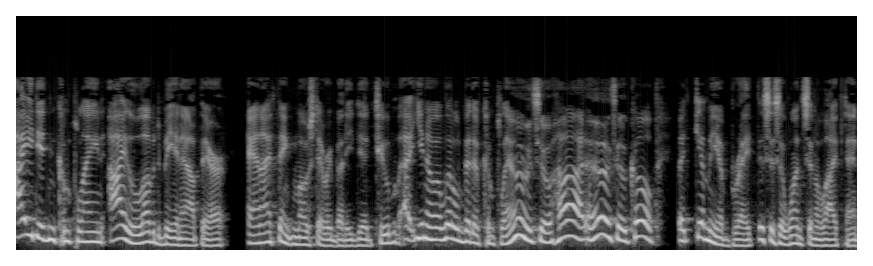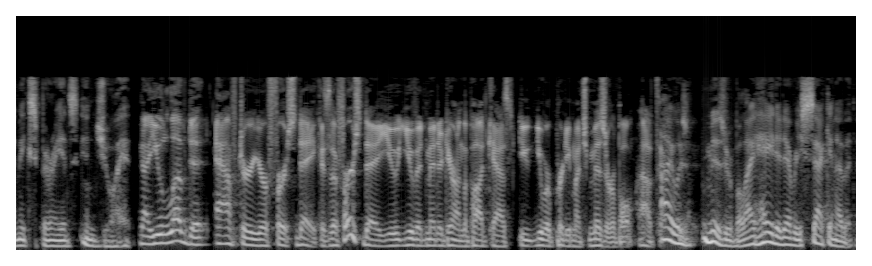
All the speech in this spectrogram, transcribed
I didn't complain. I loved being out there. And I think most everybody did too. Uh, you know, a little bit of complaint. Oh, it's so hot. Oh, it's so cold. But give me a break. This is a once in a lifetime experience. Enjoy it. Now you loved it after your first day because the first day you you've admitted here on the podcast you you were pretty much miserable out there. I was miserable. I hated every second of it.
